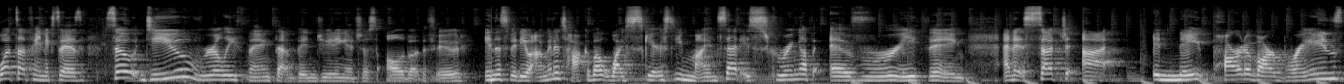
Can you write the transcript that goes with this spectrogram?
What's up Phoenixes? So do you really think that binge eating is just all about the food? In this video, I'm gonna talk about why scarcity mindset is screwing up everything. And it's such an innate part of our brains.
